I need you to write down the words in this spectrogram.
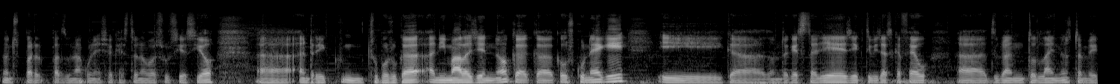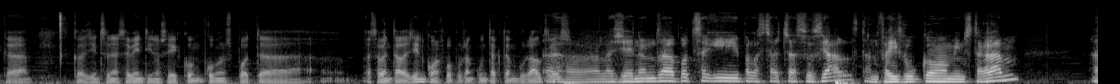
doncs, per, per donar a conèixer aquesta nova associació. Eh, Enric, suposo que animar la gent no? que, que, que us conegui i que doncs, aquests tallers i activitats que feu eh, durant tot l'any doncs, també que, que la gent se n'assabenti. No sé com, com es pot eh, assabentar la gent, com es pot posar en contacte amb vosaltres. Uh, la gent ens pot seguir per les xarxes socials, tant Facebook com Instagram, uh,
